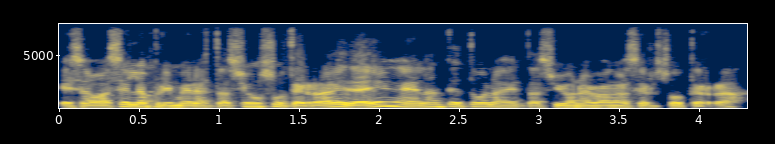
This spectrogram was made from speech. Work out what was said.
Esa va a ser la primera estación soterrada y de ahí en adelante todas las estaciones van a ser soterradas.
